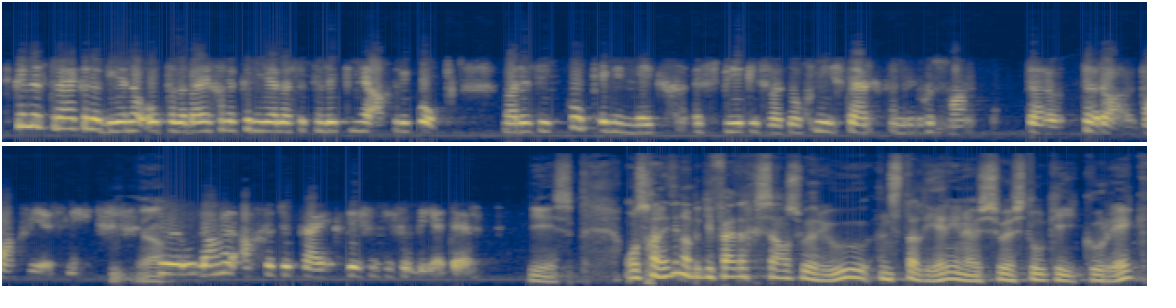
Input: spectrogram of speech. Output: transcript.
Die kinders trek hulle bene op, hulle buig hulle knieë, hulle sit hulle knieë agter die kop, maar dis die kop en die nek speetjies wat nog nie sterk genoeg is om te te raak pak wees nie. Ja. So hoe langer agtertoe kyk, definitief beter. Yes. Ons gaan net 'n bietjie verder gesels oor hoe installeer jy nou so 'n stoeltjie korrek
